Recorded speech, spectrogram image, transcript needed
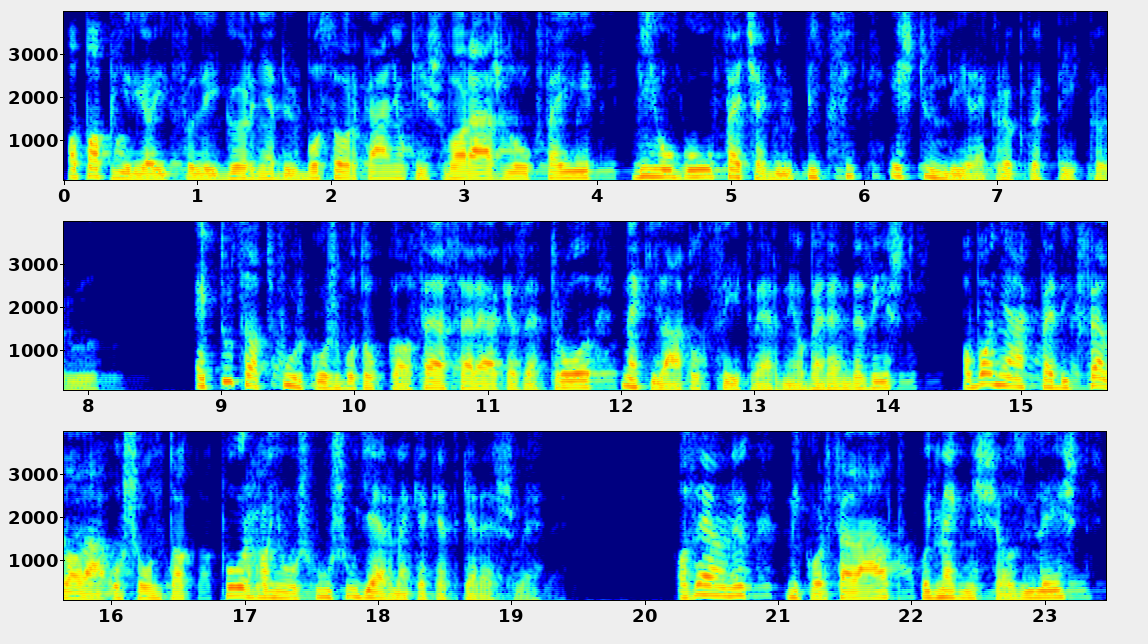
A papírjaik fölé görnyedő boszorkányok és varázslók fejét vihogó, fecsegő pixik és tündérek röpködték körül. Egy tucat furkosbotokkal felszerelkezett troll nekilátott szétverni a berendezést, a banyák pedig felalá osontak, porhanyós húsú gyermekeket keresve. Az elnök, mikor felállt, hogy megnyissa az ülést,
